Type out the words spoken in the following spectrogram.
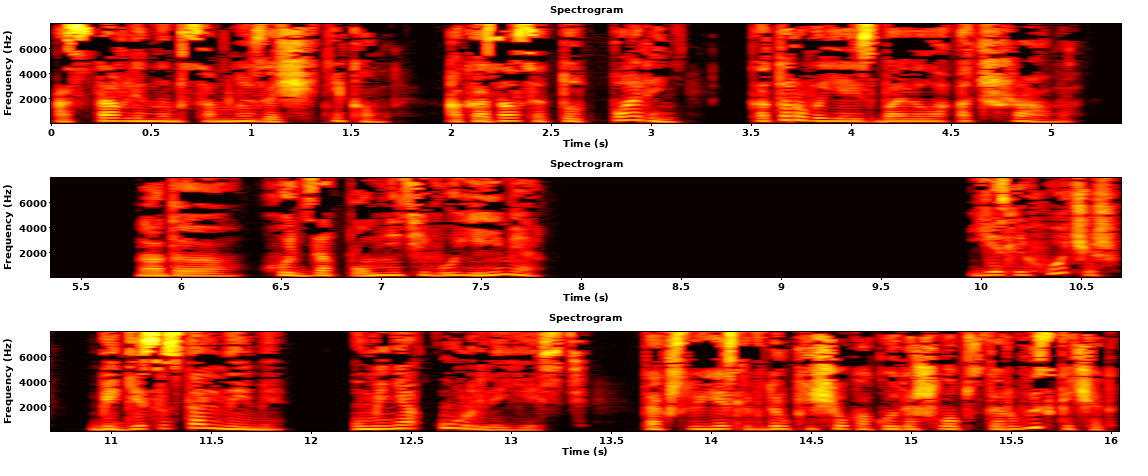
Оставленным со мной защитником оказался тот парень, которого я избавила от шрама, надо хоть запомнить его имя. Если хочешь, беги с остальными. У меня урли есть, так что если вдруг еще какой-то шлобстер выскочит,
